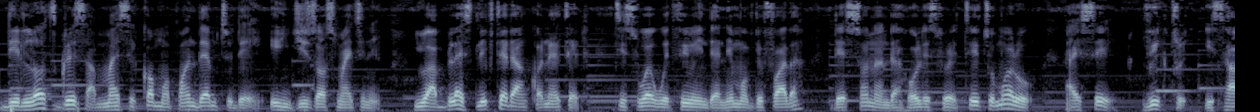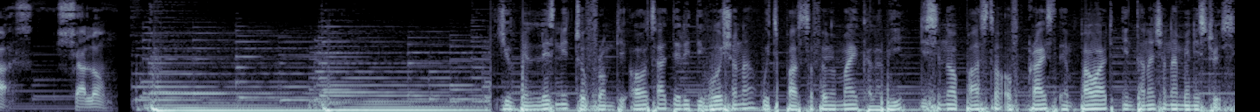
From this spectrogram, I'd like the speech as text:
the Lord's grace and mercy come upon them today in Jesus' mighty name. You are blessed, lifted, and connected. It is well with you in the name of the Father, the Son, and the Holy Spirit. Till tomorrow, I say, victory is ours. Shalom. You've been listening to From the Altar Daily Devotional with Pastor Femi Mike Alabi, the Senior Pastor of Christ Empowered International Ministries,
